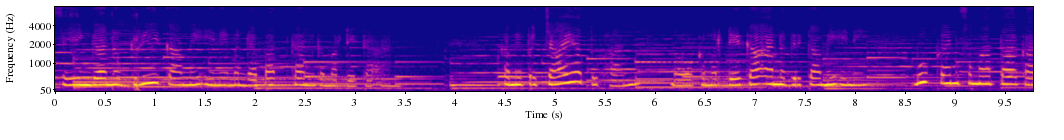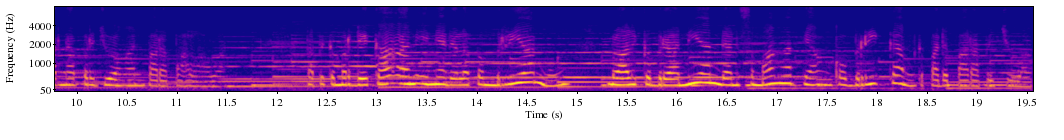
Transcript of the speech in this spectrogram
sehingga negeri kami ini mendapatkan kemerdekaan. Kami percaya Tuhan bahwa kemerdekaan negeri kami ini bukan semata karena perjuangan para pahlawan, tapi kemerdekaan ini adalah pemberianmu melalui keberanian dan semangat yang Engkau berikan kepada para pejuang.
